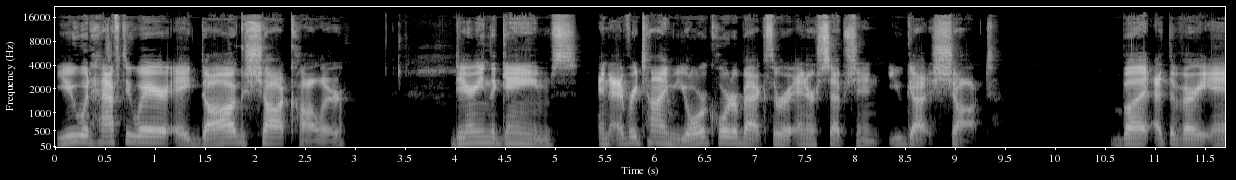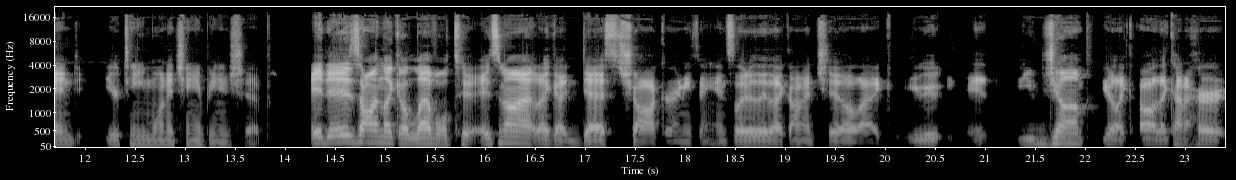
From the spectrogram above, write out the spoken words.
You would have to wear a dog shock collar during the games, and every time your quarterback threw an interception, you got shocked. But at the very end, your team won a championship it is on like a level two. It's not like a death shock or anything. It's literally like on a chill. Like you, it, you jump. You're like, oh, that kind of hurt,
